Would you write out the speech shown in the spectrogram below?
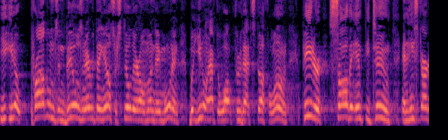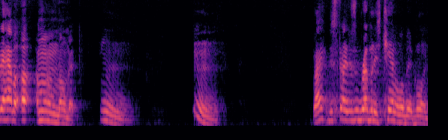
you, you, know, problems and bills and everything else are still there on Monday morning, but you don't have to walk through that stuff alone. Peter saw the empty tomb and he started to have a, a mm, moment. Hmm. Hmm. Right? Just, just rubbing his chin a little bit, going.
